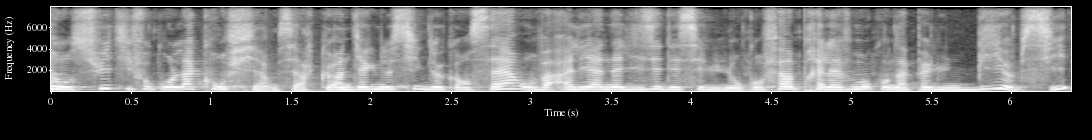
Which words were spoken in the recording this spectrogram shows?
ensuite, il faut qu'on la confirme. C'est-à-dire qu'un diagnostic de cancer, on va aller analyser des cellules. Donc on fait un prélèvement qu'on appelle une biopsie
